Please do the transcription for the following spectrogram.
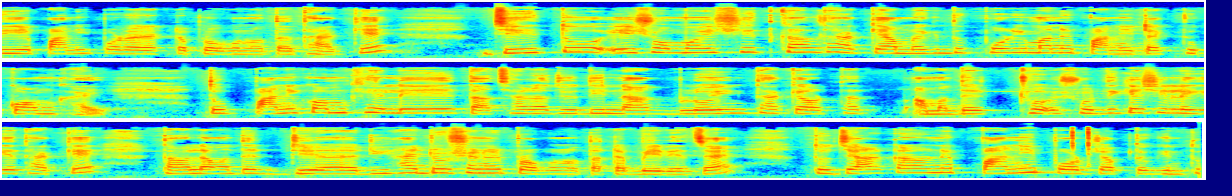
দিয়ে পানি পড়ার একটা প্রবণতা থাকে। যেহেতু এই সময় শীতকাল থাকে, আমরা কিন্তু পরিমাণে পানিটা একটু কম খাই। তো পানি কম খেলে, তাছাড়া যদি নাক ব্লোয়িং থাকে, অর্থাৎ আমাদের সর্দি কাশি লেগে থাকে, তাহলে আমাদের ডিহাইড্রেশনের প্রবণতাটা বেড়ে যায়। তো যার কারণে পানি পর্যাপ্ত কিন্তু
